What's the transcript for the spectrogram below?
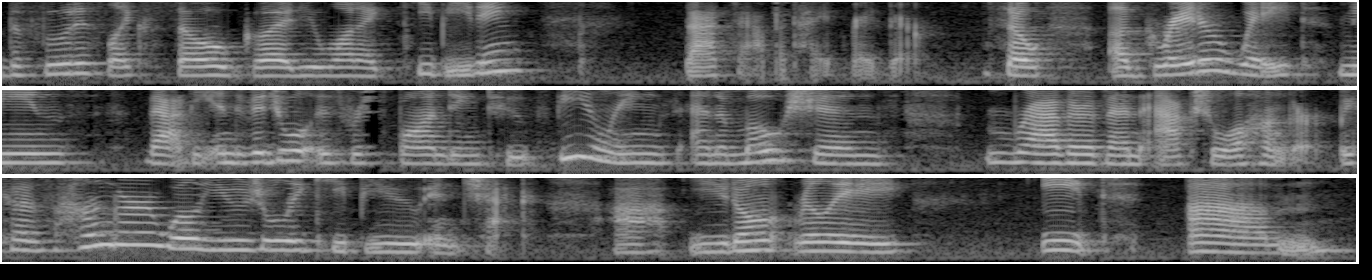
the food is like so good you want to keep eating? That's appetite right there. So a greater weight means that the individual is responding to feelings and emotions rather than actual hunger because hunger will usually keep you in check. Uh, you don't really eat um,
